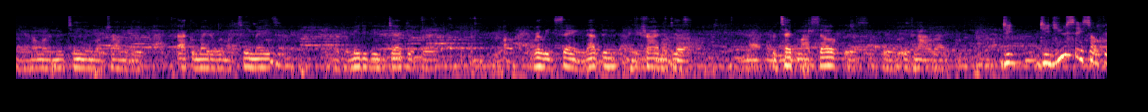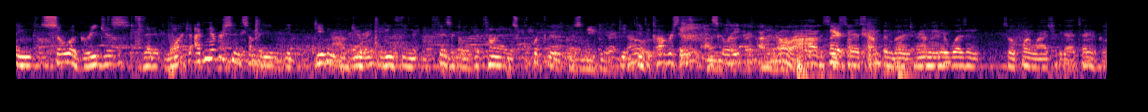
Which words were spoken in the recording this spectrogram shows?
man. I'm on a new team. I'm trying to get acclimated with my teammates. And for me to get ejected for really saying nothing and trying to just protect myself is, is, is not right. Did, did you say something so egregious that it warranted? I've never seen somebody that didn't do anything physical get thrown out as quickly as you did. Did, did the conversation escalate? No, I obviously said something, but I mean, it wasn't to a point where I should have got technical.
